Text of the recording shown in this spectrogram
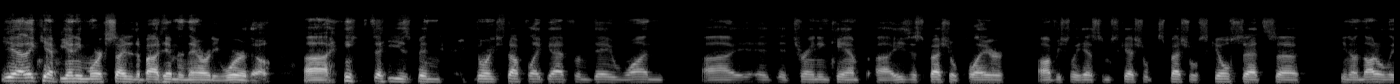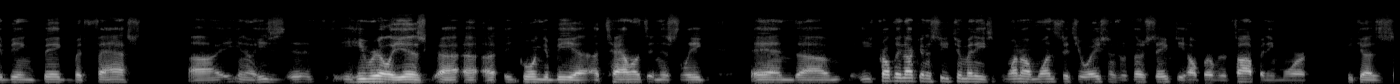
Yeah, they can't be any more excited about him than they already were, though. Uh, he's been doing stuff like that from day one uh, at, at, training camp. Uh, he's a special player obviously has some special special skill sets. Uh, you know, not only being big but fast. Uh, you know, he's uh, he really is uh, going to be a, a, talent in this league, and um, he's probably not going to see too many one-on-one situations with no safety help over the top anymore because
